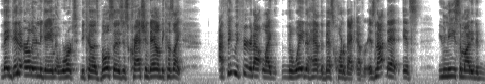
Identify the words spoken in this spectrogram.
they did it earlier in the game it worked because Bosa is just crashing down because like I think we figured out like the way to have the best quarterback ever. It's not that it's you need somebody to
